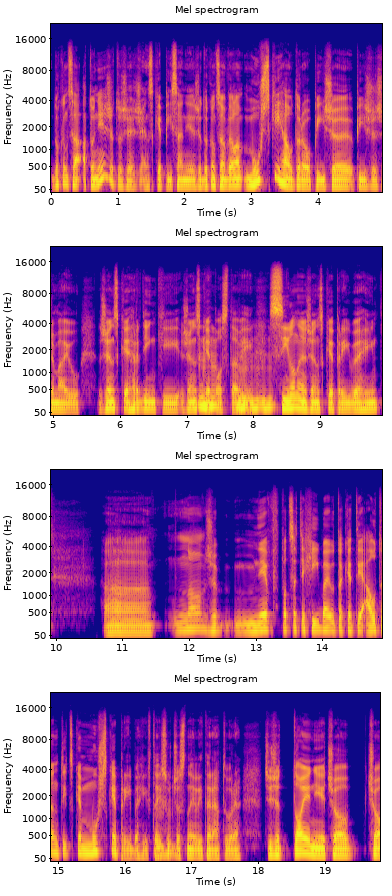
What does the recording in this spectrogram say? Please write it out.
dokonca, a to nie je, že to že je ženské písanie, že dokonca veľa mužských autorov píše, píše že majú ženské hrdinky, ženské mm-hmm, postavy, mm-hmm. silné ženské príbehy. Uh, No, že mne v podstate chýbajú také tie autentické mužské príbehy v tej mm-hmm. súčasnej literatúre. Čiže to je niečo, čo,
